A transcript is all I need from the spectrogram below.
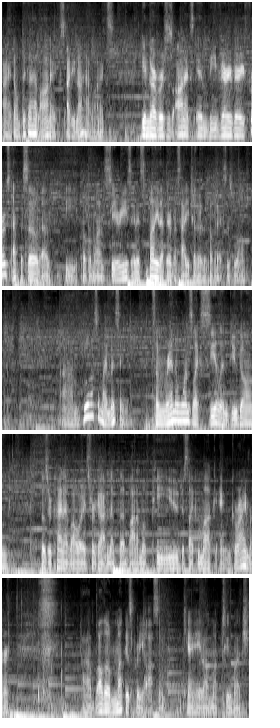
I don't think I have Onix. I do not have Onix. Gengar versus Onix in the very, very first episode of the Pokemon series, and it's funny that they're beside each other in the Pokedex as well. Um, who else am I missing? Some random ones like Seel and Dugong. Those are kind of always forgotten at the bottom of PU, just like Muk and Grimer. Uh, although Muk is pretty awesome. You can't hate on Muk too much.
